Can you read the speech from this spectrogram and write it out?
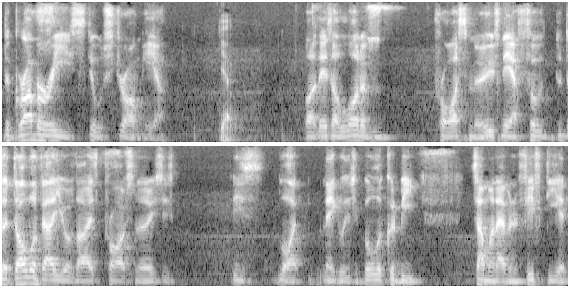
the grubbery is still strong here. Yep. Like, there's a lot of price moves now. For the dollar value of those price moves is is like negligible. It could be someone having fifty at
